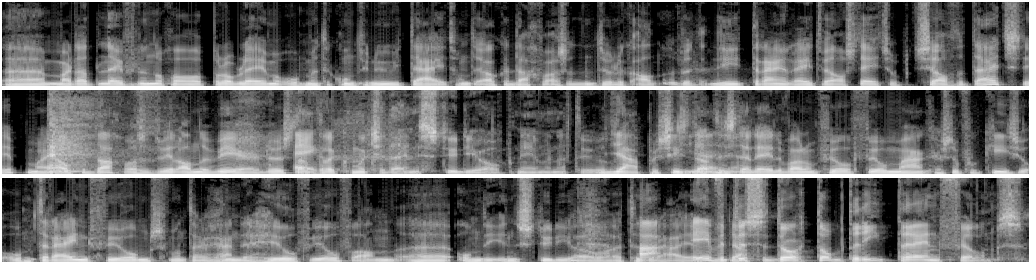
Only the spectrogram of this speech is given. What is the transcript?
Uh, maar dat leverde nogal problemen op met de continuïteit. Want elke dag was het natuurlijk. Al, die trein reed wel steeds op hetzelfde tijdstip. Maar elke dag was het weer ander weer. Dus Eigenlijk moet je daar in de studio opnemen, natuurlijk. Ja, precies. dat is de reden waarom veel filmmakers ervoor kiezen om treinfilms. Want daar zijn er heel veel van. Uh, om die in de studio uh, te ah, draaien. Even tussendoor, top drie treinfilms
